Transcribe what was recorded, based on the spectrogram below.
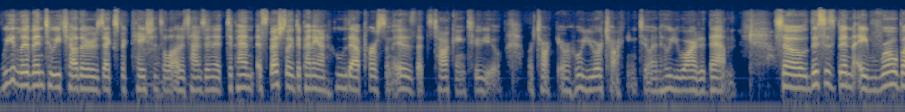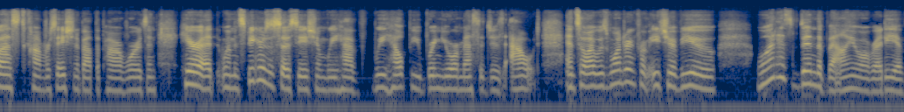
we live into each other's expectations a lot of times and it depends especially depending on who that person is that's talking to you or talk or who you're talking to and who you are to them. So this has been a robust conversation about the power of words and here at women speakers association we have we help you bring your messages out. And so i was wondering from each of you what has been the value already of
